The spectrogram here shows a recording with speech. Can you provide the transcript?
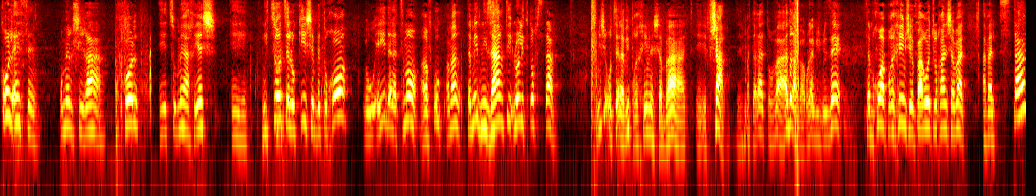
כל עשב אומר שירה, כל uh, צומח, יש uh, ניצוץ אלוקי שבתוכו והוא העיד על עצמו, הרב קוק אמר, תמיד נזהרתי לא לקטוף סתם. מי שרוצה להביא פרחים לשבת, אה, אפשר, זו מטרה טובה, אדרבה, אולי בשביל זה צמחו הפרחים שהפרו את שולחן שבת, אבל סתם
